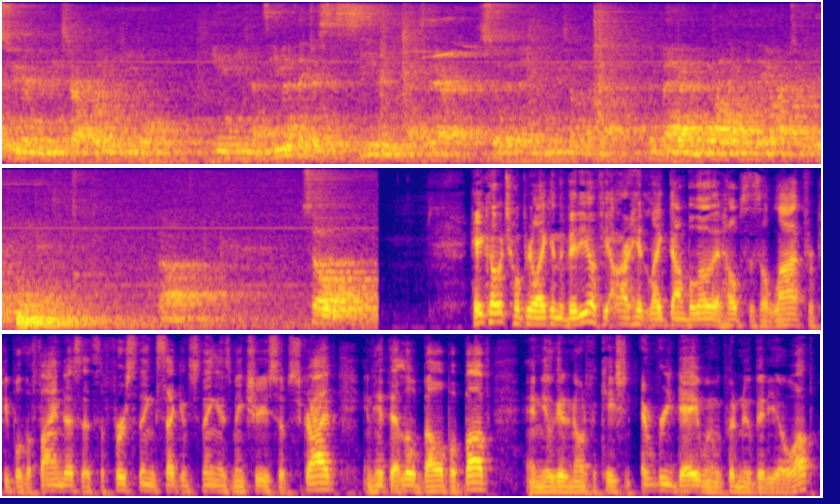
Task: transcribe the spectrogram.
sooner you can start putting people in defense, even if they just see the defense there, so that they can do something like that, the better and more likely they are to read it. Um, so. Hey coach, hope you're liking the video. If you are, hit like down below. That helps us a lot for people to find us. That's the first thing. Second thing is make sure you subscribe and hit that little bell up above and you'll get a notification every day when we put a new video up.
